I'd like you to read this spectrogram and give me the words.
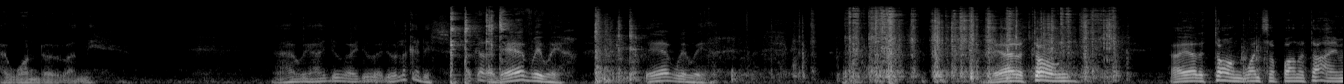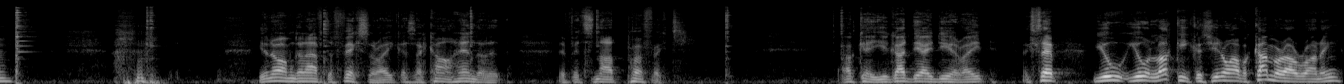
I wonder about me. Ah, I do, I do, I do. Look at this. Look at it. They're everywhere. They're everywhere. I had a tongue. I had a tongue once upon a time. you know I'm going to have to fix it, right? Because I can't handle it if it's not perfect. Okay, you got the idea, right? Except you, you're lucky because you don't have a camera running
